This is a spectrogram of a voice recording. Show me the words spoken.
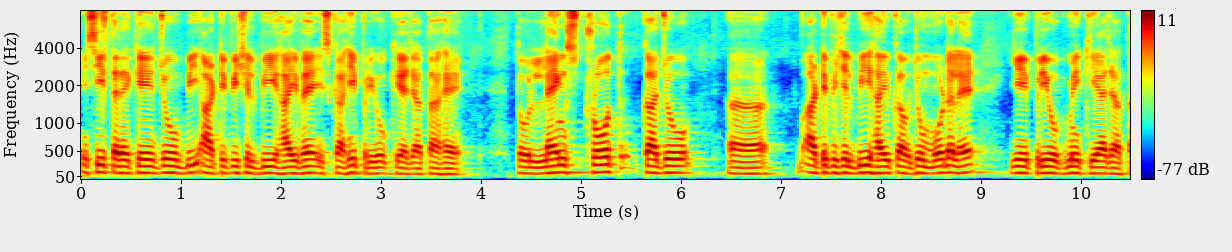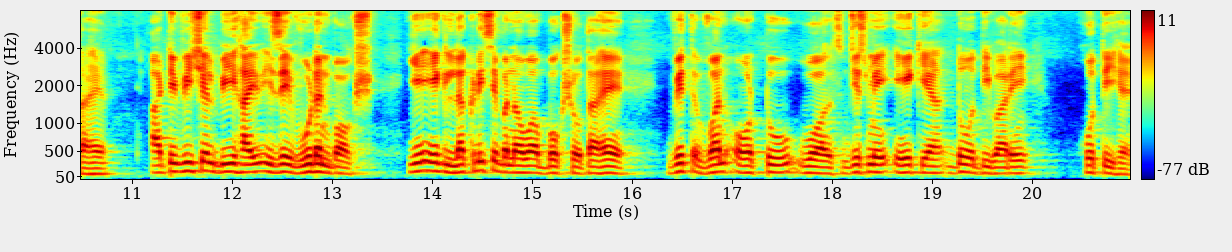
इसी तरह के जो बी आर्टिफिशियल बी हाइव है, इसका ही प्रयोग किया जाता है। तो लैंगस्ट्रोथ का जो आर्टिफिशियल बी हाइव का जो मॉडल है, ये प्रयोग में किया जाता है। Artificial bee hive is a wooden box. ये एक लकड़ी से बना हुआ बॉक्स होता है विथ वन और टू वॉल्स, जिसमें एक या दो दीवारें होती है।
